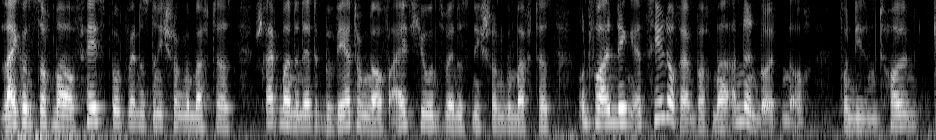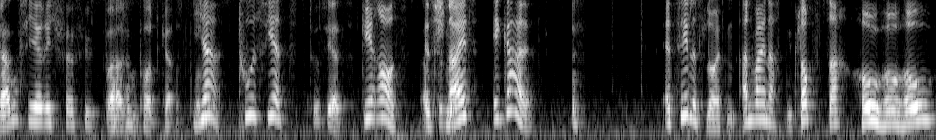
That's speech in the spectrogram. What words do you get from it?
Like uns doch mal auf Facebook, wenn du es noch nicht schon gemacht hast. Schreib mal eine nette Bewertung auf iTunes, wenn du es nicht schon gemacht hast. Und vor allen Dingen erzähl doch einfach mal anderen Leuten auch von diesem tollen, ganzjährig verfügbaren Podcast. Ja, tu es jetzt. Tu es jetzt. Geh raus. Es Absolut. schneit, egal. Erzähl es Leuten an Weihnachten. Klopf, sag ho ho ho,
